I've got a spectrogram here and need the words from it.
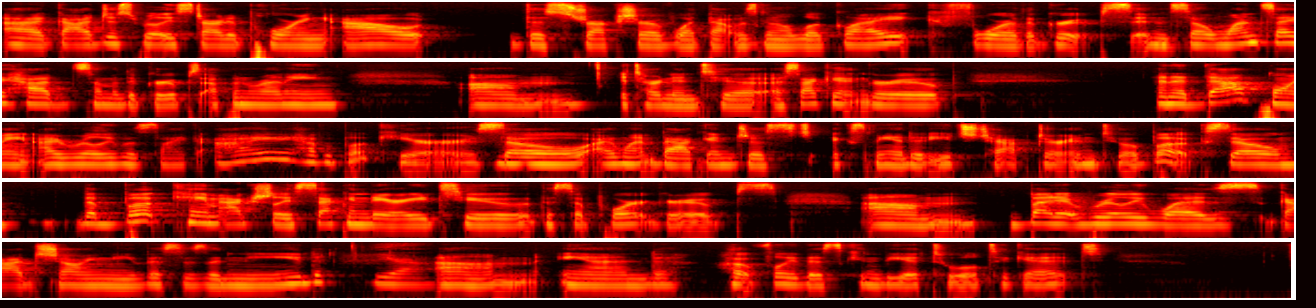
uh, God just really started pouring out the structure of what that was going to look like for the groups. And so once I had some of the groups up and running, um, it turned into a second group. And at that point, I really was like, I have a book here. So I went back and just expanded each chapter into a book. So the book came actually secondary to the support groups. Um, but it really was God showing me this is a need. Yeah. Um, and hopefully, this can be a tool to get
